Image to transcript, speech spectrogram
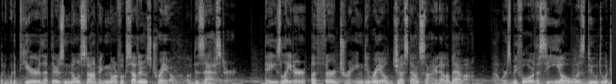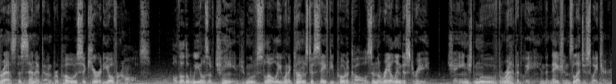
But it would appear that there's no stopping Norfolk Southern's trail of disaster. Days later, a third train derailed just outside Alabama, hours before the CEO was due to address the Senate on proposed security overhauls. Although the wheels of change move slowly when it comes to safety protocols in the rail industry, change moved rapidly in the nation's legislature.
